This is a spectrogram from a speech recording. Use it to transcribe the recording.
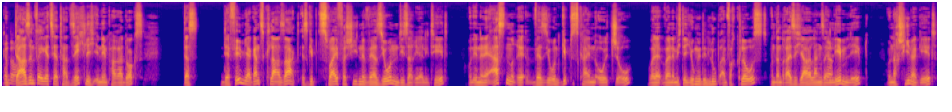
genau. Und da sind wir jetzt ja tatsächlich in dem Paradox, dass der Film ja ganz klar sagt, es gibt zwei verschiedene Versionen dieser Realität. Und in der ersten Re Version gibt es keinen Old Joe, weil, weil nämlich der Junge den Loop einfach closed und dann 30 Jahre lang sein Ja. Leben lebt und nach China geht.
